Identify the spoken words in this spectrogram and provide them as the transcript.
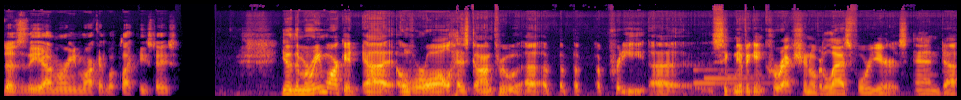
does the uh, marine market look like these days? You know, the marine market uh, overall has gone through a, a, a, a pretty uh, significant correction over the last four years. And uh,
